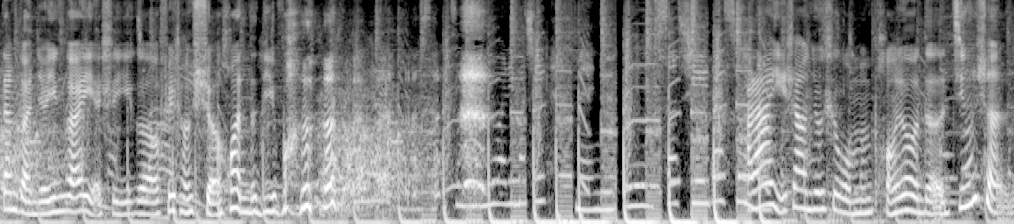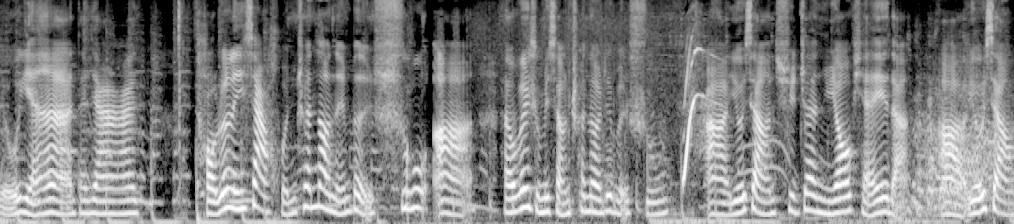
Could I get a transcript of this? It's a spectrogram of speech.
但感觉应该也是一个非常玄幻的地方。好啦，以上就是我们朋友的精选留言啊，大家。讨论了一下魂穿到哪本书啊，还有为什么想穿到这本书啊？有想去占女妖便宜的啊，有想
